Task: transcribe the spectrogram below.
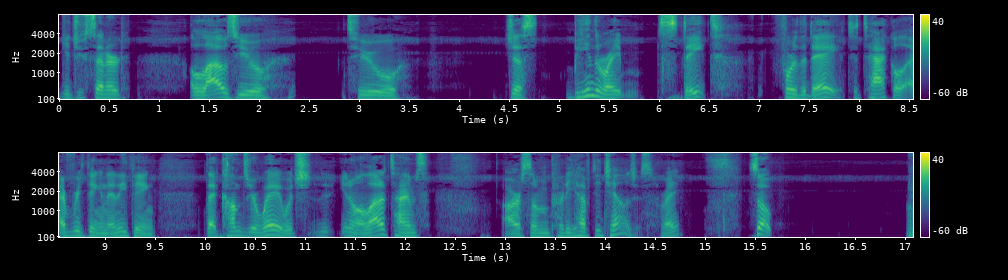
gets you centered, allows you to just be in the right state for the day to tackle everything and anything that comes your way, which, you know, a lot of times are some pretty hefty challenges, right? So,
